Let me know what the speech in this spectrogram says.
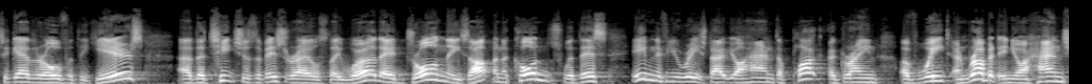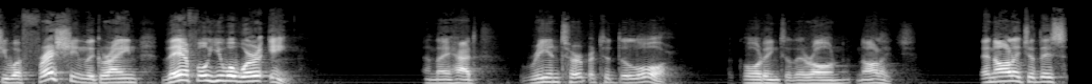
together over the years uh, the teachers of Israel as they were. They had drawn these up. In accordance with this, even if you reached out your hand to pluck a grain of wheat and rub it in your hands, you were threshing the grain, therefore you were working. And they had reinterpreted the law according to their own knowledge. Their knowledge of this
